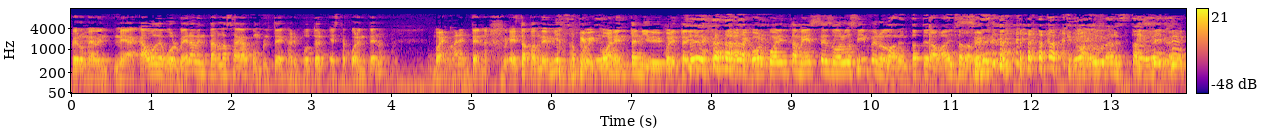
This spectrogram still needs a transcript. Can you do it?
Pero me, me acabo de volver a aventar la saga completa de Harry Potter esta cuarentena. Bueno, cuarentena. Esta pandemia, güey, 40 ni de 40 días. A lo mejor 40 meses o algo así, pero... 40 terabytes a la vez. que va a durar esta vez, güey.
